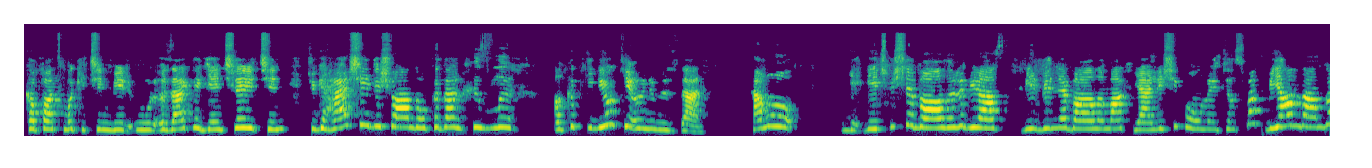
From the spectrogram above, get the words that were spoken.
kapatmak için bir uğur özellikle gençler için çünkü her şeyde şu anda o kadar hızlı akıp gidiyor ki önümüzden hem o geçmişle bağları biraz birbirine bağlamak, yerleşik olmaya çalışmak bir yandan da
